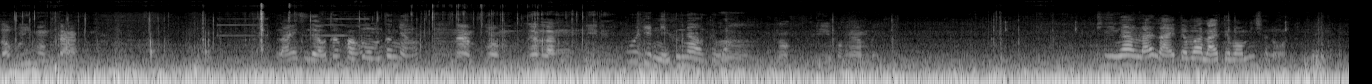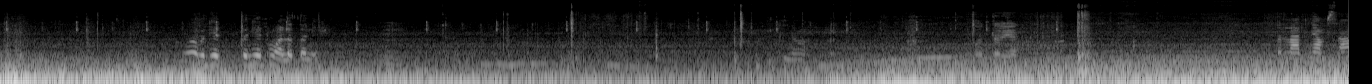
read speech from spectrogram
เราไม่มองตาก ไล่สิแล้วทั้ง ผ้าห่มทั้งหยังอืมน้ำท่วมเงื่อนหลังนี่เลยอุ้ยดินนี่คืองามเถเออะวะอเนาะดีบางงามเลยที่งามหลายๆแต่ว่าหลายแต่ว่ามีโฉนดว่าประเทศประเทศหัวแล้วตอนนี้ อืม พี่น้อง มันตะเรียน ตลาดยามเช้า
